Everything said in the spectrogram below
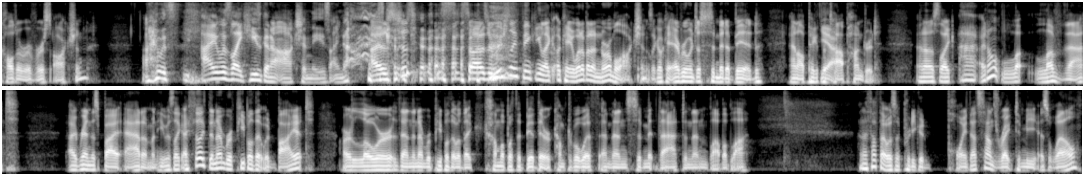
called a reverse auction. I was I was like, he's gonna auction these. I know. I was just so I was originally thinking like, okay, what about a normal auction? It's like, okay, everyone just submit a bid, and I'll pick the Yeah. top hundred. And I was like, ah, I don't lo- love that. I ran this by Adam, and he was like, I feel like the number of people that would buy it are lower than the number of people that would like come up with a bid they were comfortable with, and then submit that, and then blah blah blah. And I thought that was a pretty good point. That sounds right to me as well.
